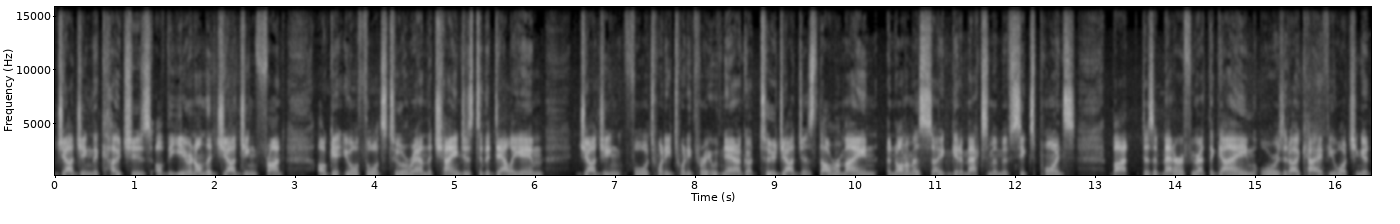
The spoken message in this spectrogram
judging the coaches of the year. And on the judging front, I'll get your thoughts too around the changes to the Dally M judging for 2023. We've now got two judges. They'll remain anonymous, so you can get a maximum of six points. But does it matter if you're at the game or is it okay if you're watching it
